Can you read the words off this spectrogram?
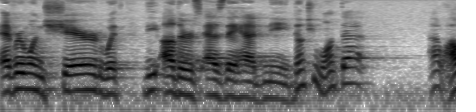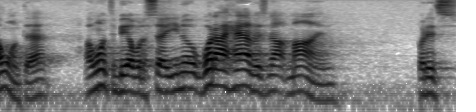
Everyone shared with the others as they had need. Don't you want that? I, I want that. I want to be able to say, you know, what I have is not mine, but it's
